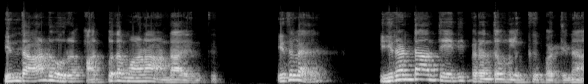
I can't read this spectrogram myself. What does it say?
இந்த ஆண்டு ஒரு அற்புதமான ஆண்டா இருக்கு. இதுல இரண்டாம் தேதி பிறந்தவங்களுக்கு பார்த்தீங்கன்னா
